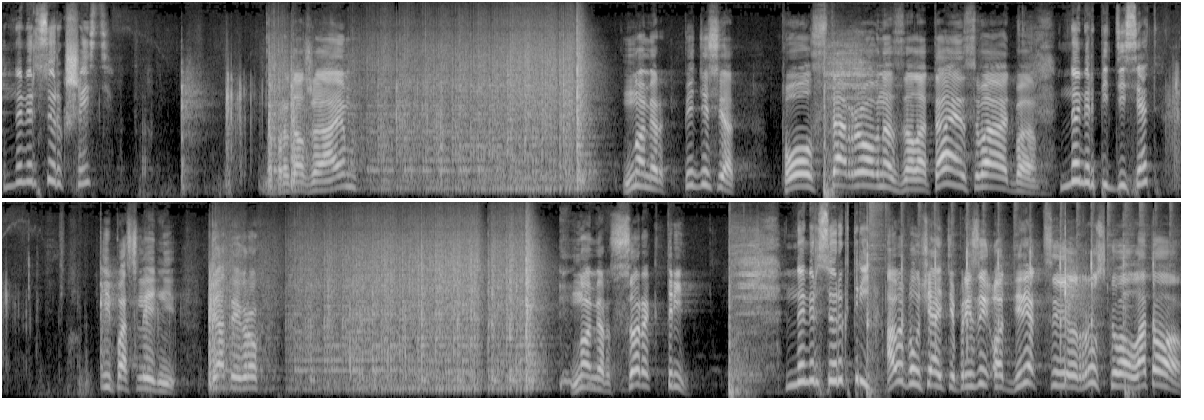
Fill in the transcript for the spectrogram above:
Номер 46. Мы продолжаем. Номер 50. Полста ровно, золотая свадьба. Номер 50. И последний, пятый игрок. Номер 43. Номер 43. А вы получаете призы от дирекции русского лото.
